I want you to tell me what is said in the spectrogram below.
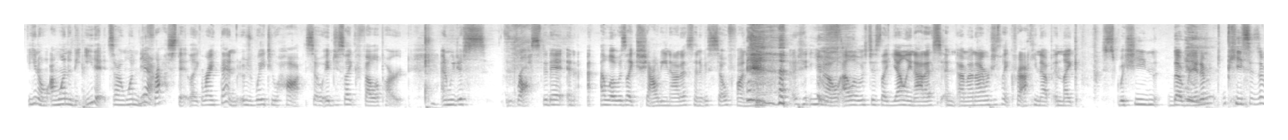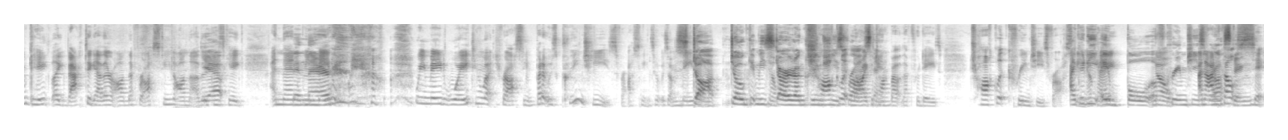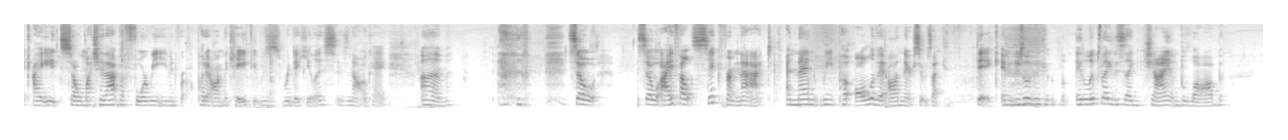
you know, I wanted to eat it, so I wanted Yeah. to frost it like right then, but it was way too hot, so it just like fell apart, and we just frosted it and Ella was like shouting at us and it was so funny. you know, Ella was just like yelling at us and Emma and I were just like cracking up and like squishing the random pieces of cake like back together on the frosting on the other piece of cake. And then Been we there. made we made way too much frosting, but it was cream cheese frosting, so it was amazing. Stop! Don't get me No, started on cream chocolate, cheese no, I could talk about that for days. Chocolate cream cheese frosting. I could eat okay? a bowl of No, cream cheese and frosting. I felt sick. I ate so much of that before we even put it on the cake. It was ridiculous. It was not okay. Um, so, so I felt sick from that, and then we put all of it on there, so it was like thick, and it was like it looked like this like giant blob.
